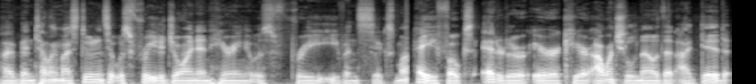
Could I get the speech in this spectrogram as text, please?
I've been telling my students it was free to join and hearing it was free even six months. Hey, folks, editor Eric here. I want you to know that I did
